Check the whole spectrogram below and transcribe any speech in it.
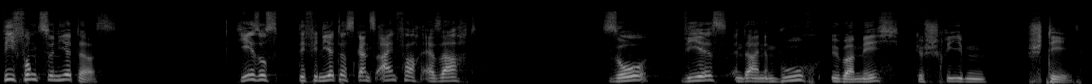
Wie funktioniert das? Jesus definiert das ganz einfach. Er sagt, so wie es in deinem Buch über mich geschrieben steht.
